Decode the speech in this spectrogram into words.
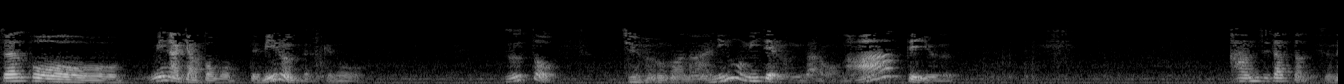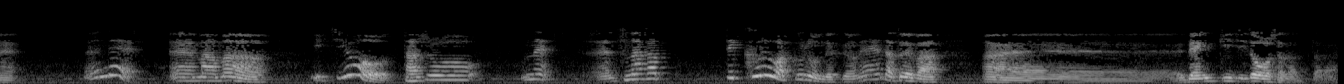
とりあえずこう、見なきゃと思って見るんですけど、ずっと自分は何を見てるんだろうなっていう感じだったんですよね。で、えー、まあまあ、一応多少ね、つながってくるは来るんですよね。例えば、えー、電気自動車だったら、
